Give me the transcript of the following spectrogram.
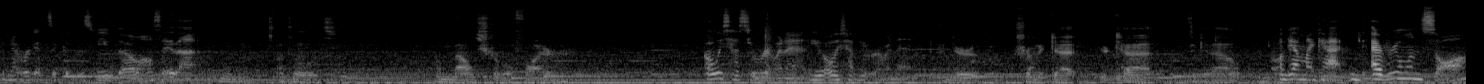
I never get sick of this view though, I'll say that. Hmm. Until it's a maelstrom of fire Always has to ruin it. You always have to ruin it. and you're trying to get your cat to get out. I'll get my cat. Everyone saw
